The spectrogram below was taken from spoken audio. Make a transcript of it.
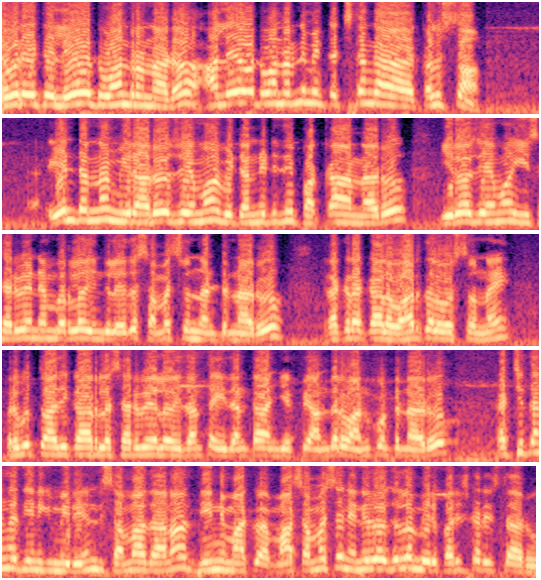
ఎవరైతే లేఅవుట్ ఓనర్ ఉన్నాడో ఆ లేఅవుట్ ఓనర్ని మేము ఖచ్చితంగా కలుస్తాం. ఏంటన్నా మీరు ఆ రోజు ఏమో వీటన్నిటిది పక్కా అన్నారు. ఈ రోజు ఏమో ఈ సర్వే నెంబర్లో ఇందులో ఏదో సమస్య ఉంది అంటున్నారు రకరకాల వార్తలు వస్తున్నాయి. ప్రభుత్వ అధికారుల సర్వేలో ఇదంతా ఇదంతా అని చెప్పి అందరూ అనుకుంటున్నారు. ఖచ్చితంగా దీనికి మీరు ఏంది సమాధానం? దీన్ని మాకు మా సమస్యను ఎన్ని రోజుల్లో మీరు పరిష్కరిస్తారు?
